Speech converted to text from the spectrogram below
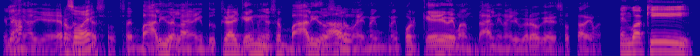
y le Ya. añadieron Eso es. eso. es válido, en la industria del gaming eso es válido, o sea, Claro. no, hay, no, hay, no hay por qué demandar ni nada, yo creo que eso está de más. Tengo aquí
